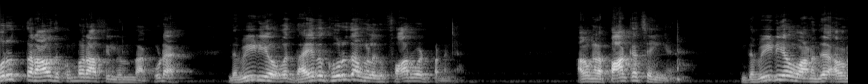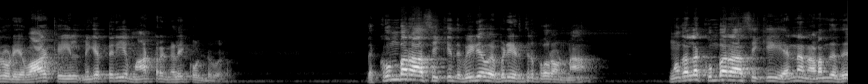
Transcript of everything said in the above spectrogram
ஒருத்தராவது கும்பராசியில் இருந்தால் கூட இந்த வீடியோவை தயவு கூர்ந்து அவங்களுக்கு ஃபார்வர்ட் பண்ணுங்கள் அவங்கள பார்க்க செய்யுங்க. இந்த வீடியோவானது அவர்களுடைய வாழ்க்கையில் மிகப்பெரிய மாற்றங்களை கொண்டு வரும். இந்த கும்பராசிக்கு இந்த வீடியோவை எப்படி எடுத்துகிட்டு போகிறோம்னா முதல்ல கும்பராசிக்கு என்ன நடந்தது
